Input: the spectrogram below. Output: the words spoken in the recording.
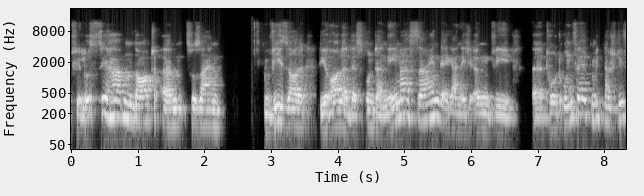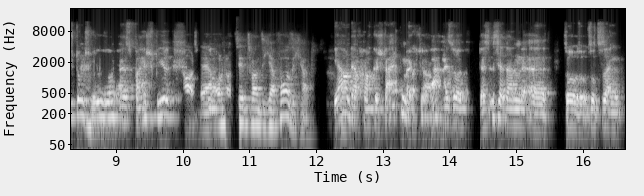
viel Lust sie haben, dort ähm, zu sein? Wie soll die Rolle des Unternehmers sein, der ja nicht irgendwie äh, tot umfällt mit einer Stiftungslösung als Beispiel? Genau, der auch noch 10, 20 Jahre vor sich hat. Ja, und auch noch gestalten möchte. Ja? Also das ist ja dann äh, so, so, sozusagen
